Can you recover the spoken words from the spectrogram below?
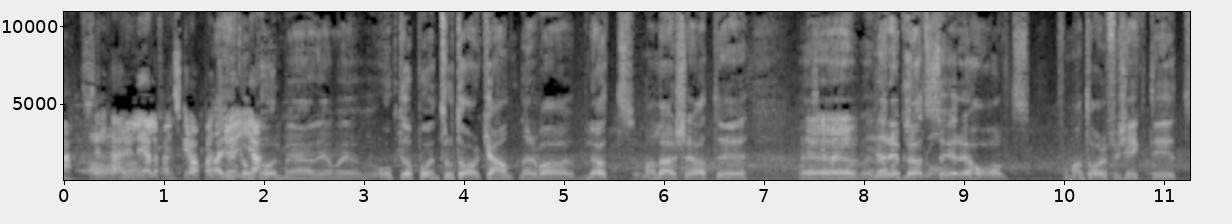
axel här, eller i alla fall en skrapad Jag gick tröja. omkull med, jag åkte upp på en trottoarkant när det var blött. Man lär sig att eh, eh, när det är blött så är det halt. Får man ta det försiktigt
